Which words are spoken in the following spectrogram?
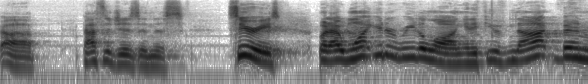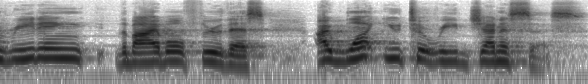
uh, passages in this series, but I want you to read along. And if you've not been reading the Bible through this, I want you to read Genesis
